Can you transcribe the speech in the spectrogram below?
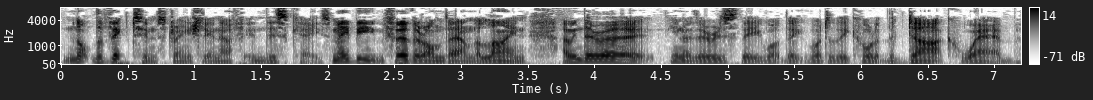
not the victim, strangely enough, in this case. Maybe further on down the line. I mean, there are, you know, there is the what they what do they call it? The dark web,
